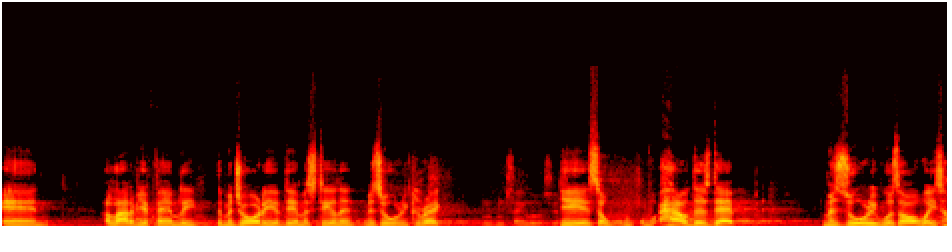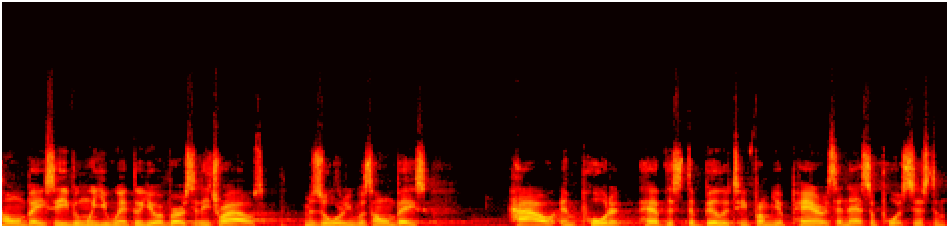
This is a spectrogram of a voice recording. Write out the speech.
and a lot of your family, the majority of them are still in Missouri, correct? Mm-hmm. St. Louis. Yeah. So how does that? Missouri was always home base, even when you went through your adversity trials. Missouri was home base. How important have the stability from your parents and that support system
